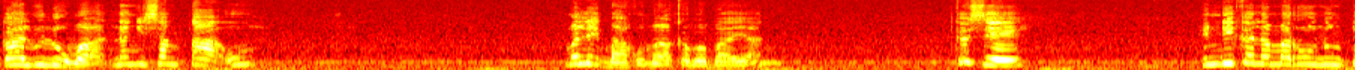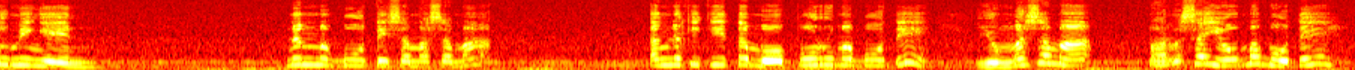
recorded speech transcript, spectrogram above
kaluluwa ng isang tao. Mali ba ako mga kababayan? Kasi, hindi ka na marunong tumingin ng mabuti sa masama. Ang nakikita mo, puro mabuti. Yung masama, para sa'yo, mabuti.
